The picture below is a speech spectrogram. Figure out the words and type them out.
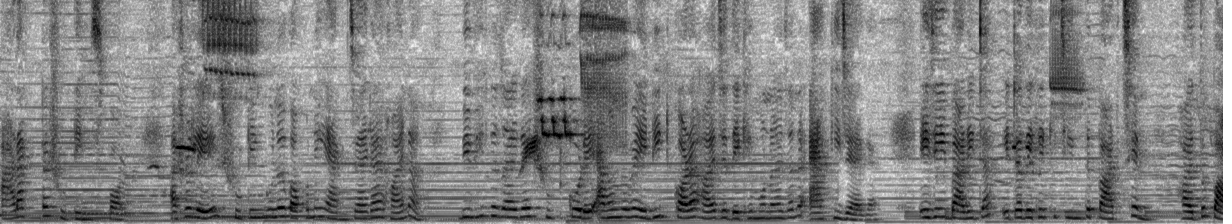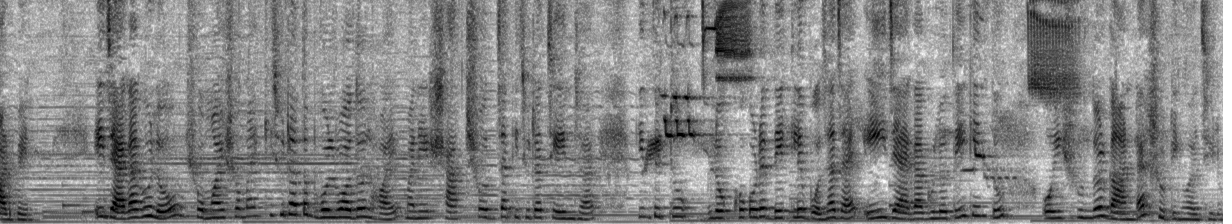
আর একটা শুটিং স্পট। আসলে শুটিংগুলো কখনোই এক জায়গায় হয় না বিভিন্ন জায়গায় শ্যুট করে এমনভাবে এডিট করা হয় যে দেখে মনে হয় যেন একই জায়গায়। এই যে এই বাড়িটা, এটা দেখে কি চিনতে পারছেন? হয়তো পারবেন। এই জায়গাগুলো সময় সময় কিছুটা তো ভোল বদল হয় মানে সাজসজ্জা কিছুটা চেঞ্জ হয়। কিন্তু একটু লক্ষ্য করে দেখলে বোঝা যায়, এই জায়গাগুলোতেই কিন্তু ওই সুন্দর গানটা শুটিং হয়েছিল।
